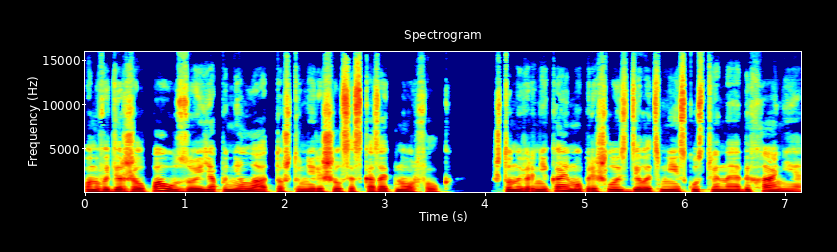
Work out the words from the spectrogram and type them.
Он выдержал паузу, и я поняла то, что не решился сказать Норфолк, что наверняка ему пришлось сделать мне искусственное дыхание,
